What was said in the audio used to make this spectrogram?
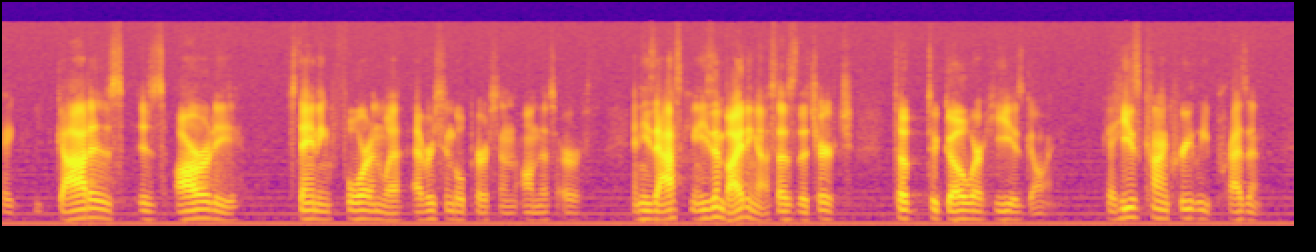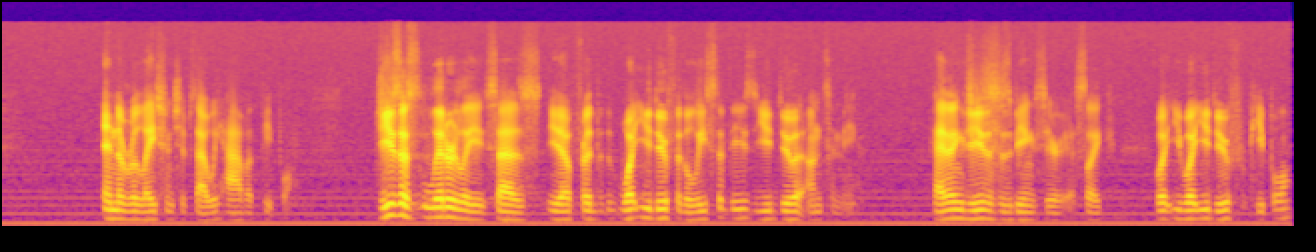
Okay, God is, is already standing for and with every single person on this earth. And he's asking, he's inviting us as the church to, to go where he is going. Okay, he's concretely present in the relationships that we have with people. Jesus literally says, you know, for the, what you do for the least of these, you do it unto me. I think Jesus is being serious. Like, what you, what you do for people,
